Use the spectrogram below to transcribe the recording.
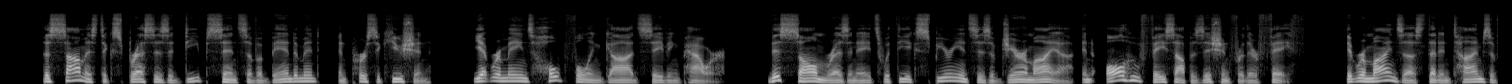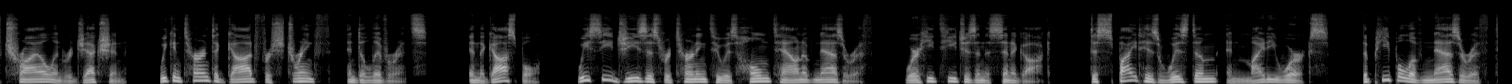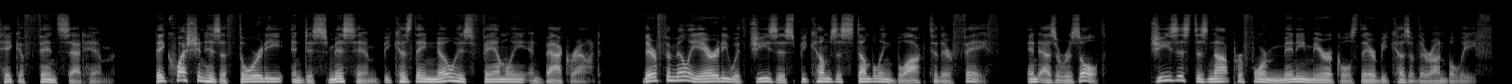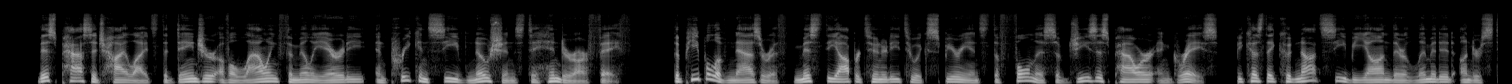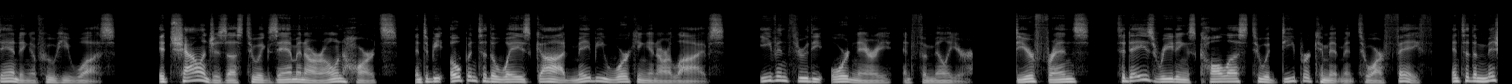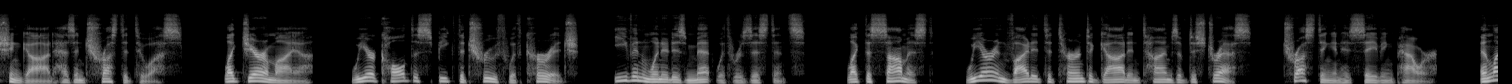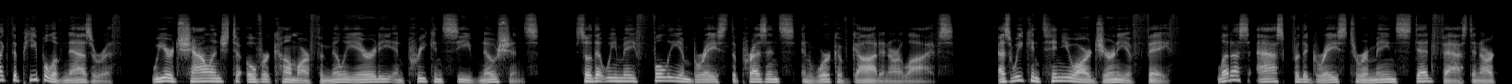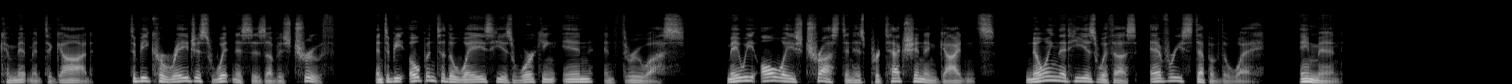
The psalmist expresses a deep sense of abandonment and persecution, yet remains hopeful in God's saving power. This psalm resonates with the experiences of Jeremiah and all who face opposition for their faith. It reminds us that in times of trial and rejection, we can turn to God for strength and deliverance. In the Gospel, we see Jesus returning to his hometown of Nazareth, where he teaches in the synagogue. Despite his wisdom and mighty works, the people of Nazareth take offense at him. They question his authority and dismiss him because they know his family and background. Their familiarity with Jesus becomes a stumbling block to their faith, and as a result, Jesus does not perform many miracles there because of their unbelief. This passage highlights the danger of allowing familiarity and preconceived notions to hinder our faith. The people of Nazareth missed the opportunity to experience the fullness of Jesus' power and grace because they could not see beyond their limited understanding of who he was. It challenges us to examine our own hearts and to be open to the ways God may be working in our lives, even through the ordinary and familiar. Dear friends, today's readings call us to a deeper commitment to our faith and to the mission God has entrusted to us. Like Jeremiah, we are called to speak the truth with courage, even when it is met with resistance. Like the psalmist, we are invited to turn to God in times of distress, trusting in his saving power. And like the people of Nazareth, we are challenged to overcome our familiarity and preconceived notions so that we may fully embrace the presence and work of God in our lives. As we continue our journey of faith, let us ask for the grace to remain steadfast in our commitment to God, to be courageous witnesses of His truth, and to be open to the ways He is working in and through us. May we always trust in His protection and guidance, knowing that He is with us every step of the way. Amen.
